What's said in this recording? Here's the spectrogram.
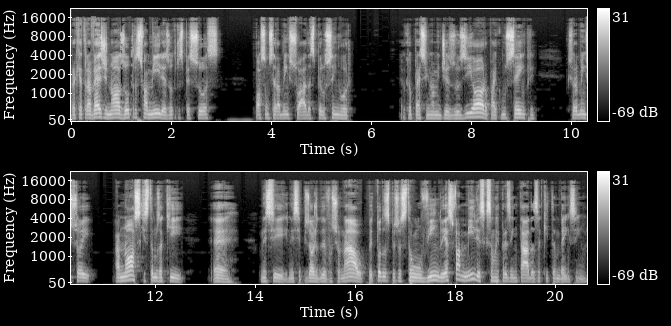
para que através de nós outras famílias, outras pessoas possam ser abençoadas pelo Senhor. É o que eu peço em nome de Jesus e oro, Pai, como sempre, que o Senhor abençoe a nós que estamos aqui é, nesse, nesse episódio do devocional, todas as pessoas que estão ouvindo e as famílias que são representadas aqui também, Senhor.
